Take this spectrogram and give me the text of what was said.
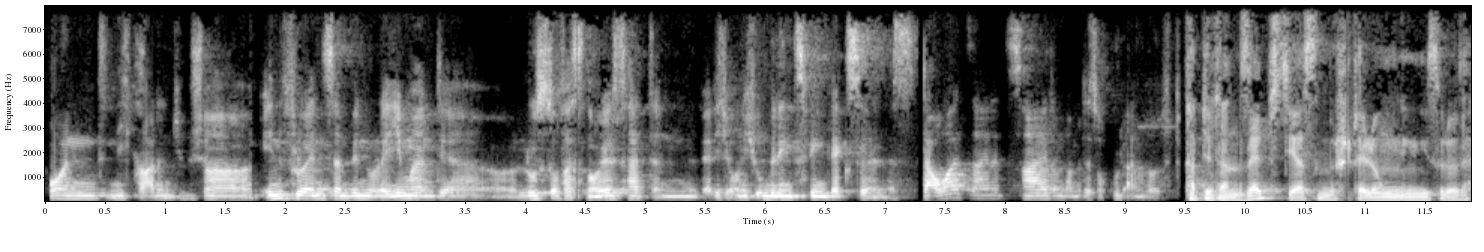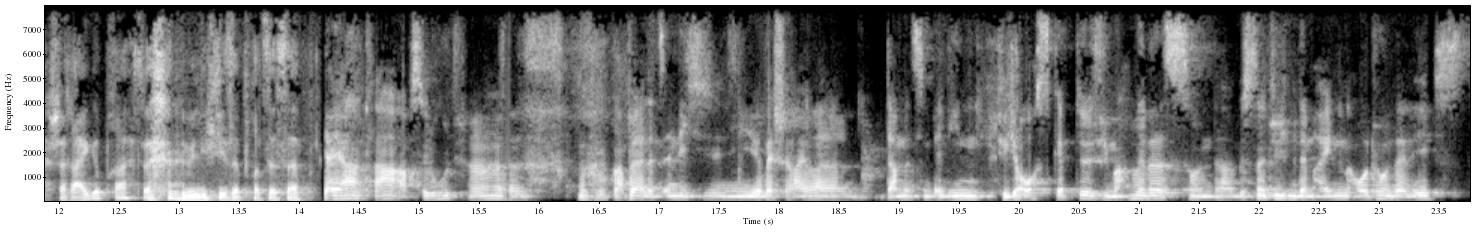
und nicht gerade ein typischer Influencer bin oder jemand, der Lust auf was Neues hat, dann werde ich auch nicht unbedingt zwingend wechseln. Es dauert seine Zeit und damit es auch gut anläuft. Habt ihr dann selbst die ersten Bestellungen irgendwie so Wäscherei gebracht? Wie lief dieser Prozess ab? Ja, ja, klar, absolut. Es gab ja letztendlich, die Wäscherei war damals in Berlin natürlich auch skeptisch. Wie machen wir das? Und da bist du natürlich mit dem eigenen Auto unterwegs,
